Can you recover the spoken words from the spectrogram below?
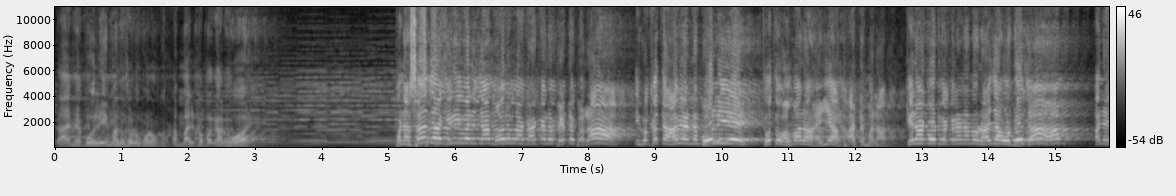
તો અમે બોલી એમાં તો થોડું ઘણું માલ પર બગાડ હોય. પણ અસાંજા ગિરિવર જા મોરલા કાકર પેટ ભરા એ વખત આવે ને બોલીએ, તો તો અમારા હૈયા ફાટ મરા કેરાકોટ કકરાણાનો રાજા ઓઢો જામ. અને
